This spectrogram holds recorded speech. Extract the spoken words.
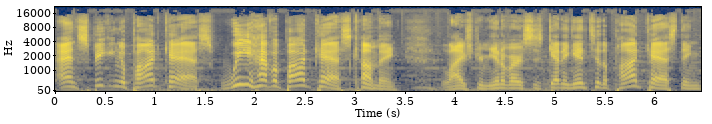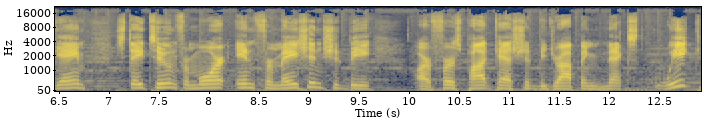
And speaking of podcasts, we have a podcast coming. Livestream Universe is getting into the podcasting game. Stay tuned for more information. Should be our first podcast should be dropping next week.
